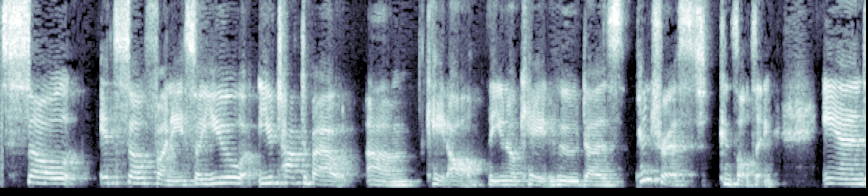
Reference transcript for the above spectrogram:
So it's so funny. So you you talked about um, Kate Ahl that you know Kate who does Pinterest consulting, and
